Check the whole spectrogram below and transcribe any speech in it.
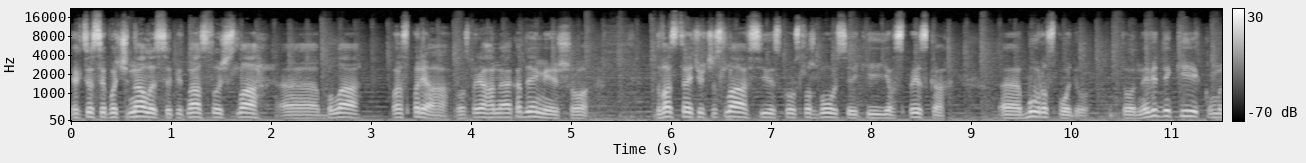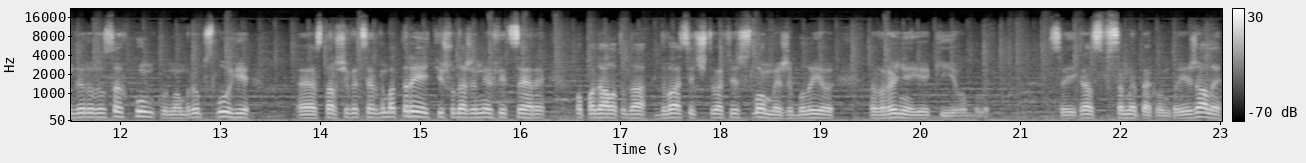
Як це все починалося, 15 числа була розпоряга. Розпоряга на академії, що 23 числа всі військовослужбовці, які є в списках, е, був розподіл. Тобто навідники, командири розрахунку, номери обслуги, е, старші офіцерні батареї, ті, що навіть не офіцери, попадали туди. 24 число ми вже були в районі Києва. були. Це якраз в саме пекло ми приїжджали.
